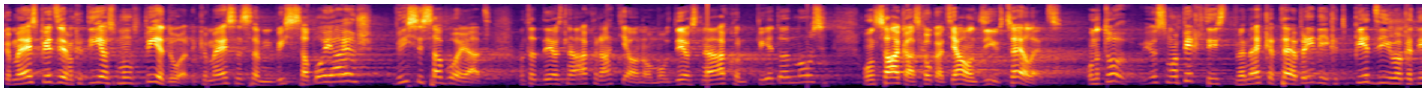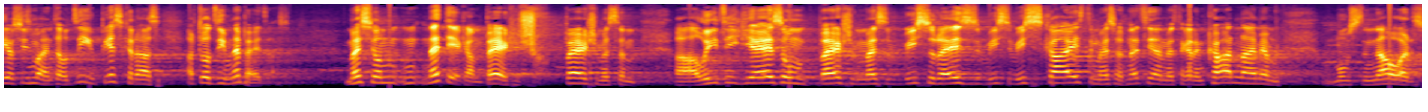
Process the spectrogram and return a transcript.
Ka mēs piedzīvojam, ka Dievs mums piedod, ka mēs esam visi sabojājuši, visi sabojāts. Un tad Dievs nāk un atjauno mūs, Dievs nāk un piedod mūs, un sākās kaut kāds jauns dzīves cēliens. Un to jūs man piekritīsiet, vai ne? Ka tajā brīdī, kad tu piedzīvo, ka Dievs izmaina tavu dzīvi, pieskarās, ar to dzīve nebeidzās. Mēs jau netiekam pēkšņi, pēkšņi mēs esam līdzīgi Jēzum, pēkšņi mēs visu reizi, visi, visi skaisti, mēs vairs necienamies nekādiem kārdinājumiem, mums nav vairs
